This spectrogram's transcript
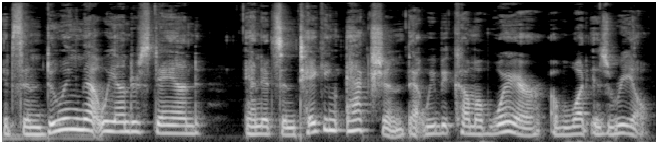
it's in doing that we understand, and it's in taking action that we become aware of what is real.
